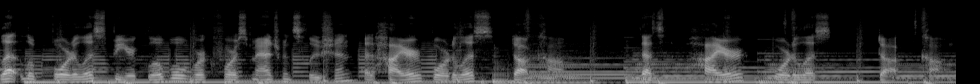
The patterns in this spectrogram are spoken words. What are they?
Let Borderless be your global workforce management solution at hireborderless.com. That's hireborderless.com.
